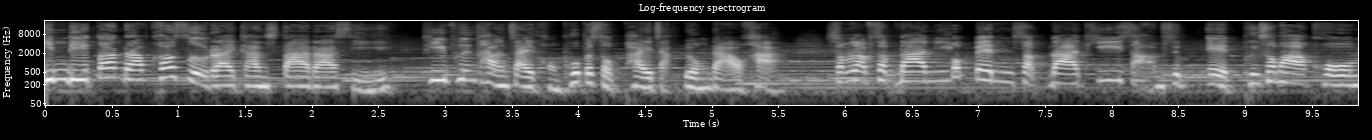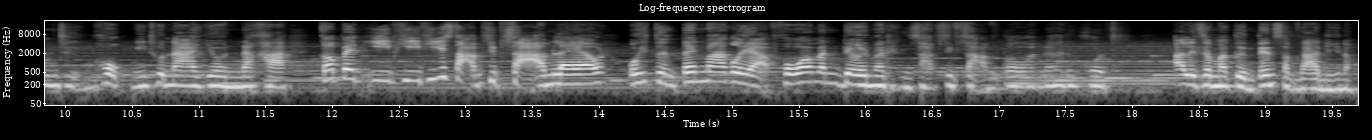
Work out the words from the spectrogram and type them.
ยินดีต้อนรับเข้าสู่รายการสตาร์ราศีที่พึ่งทางใจของผู้ประสบภัยจากดวงดาวค่ะสำหรับสัปดาห์นี้ก็เป็นสัปดาห์ที่ 31 พฤษภาคมถึง 6 มิถุนายนนะคะ ก็เป็น EP ที่ 33 แล้ว โอ้ยตื่นเต้นมากเลยอะเพราะว่ามันเดินมาถึง 33 ตอนนะทุกคน อะไรจะมาตื่นเต้นสัปดาห์นี้เนาะ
